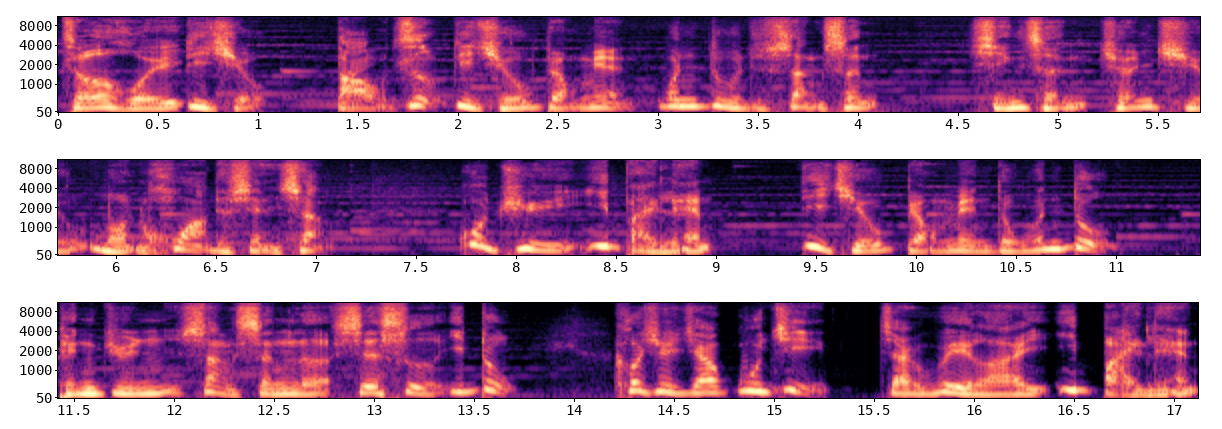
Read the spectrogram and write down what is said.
折回地球，导致地球表面温度的上升，形成全球暖化的现象。过去一百年，地球表面的温度平均上升了摄氏一度，科学家估计，在未来一百年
